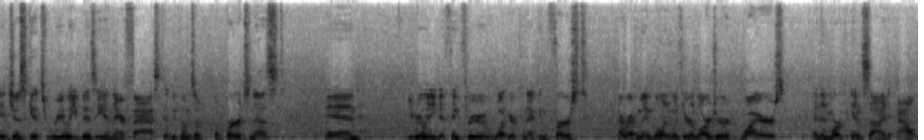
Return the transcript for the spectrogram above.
It just gets really busy in there fast. It becomes a, a bird's nest, and you really need to think through what you're connecting first. I recommend going with your larger wires and then work inside out,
